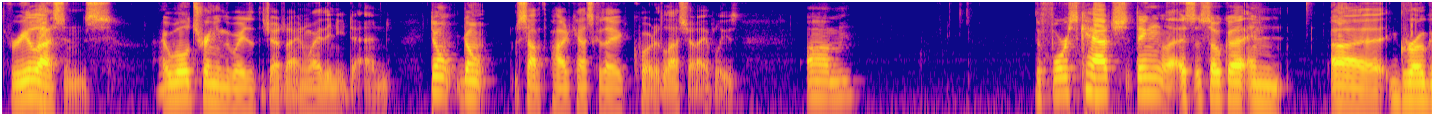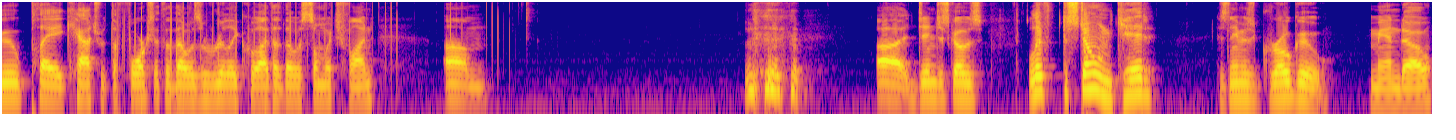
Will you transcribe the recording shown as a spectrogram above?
three lessons. I will train you the ways of the Jedi and why they need to end. Don't don't stop the podcast because I quoted The Last Jedi, please. Um, the Force catch thing, as Ahsoka and uh, Grogu play catch with the Force. I thought that was really cool. I thought that was so much fun. Um, uh, Din just goes, "Lift the stone, kid." His name is Grogu, Mando.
